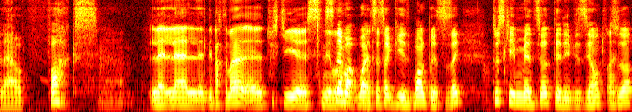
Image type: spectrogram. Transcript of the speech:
la Fox. Le, le- le département, euh, tout ce qui est euh, cinéma. Cinéma, ouais, c'est ça qui est bon de le préciser. Tout ce qui est médias, télévision, tout Ouais. ça,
